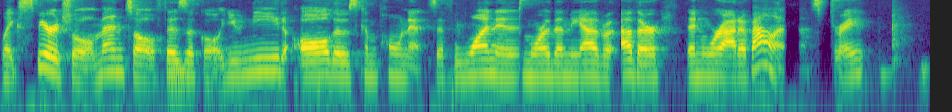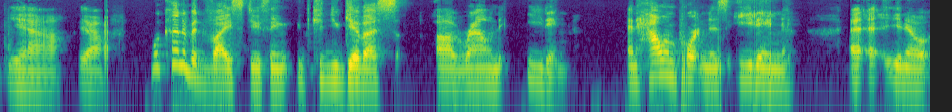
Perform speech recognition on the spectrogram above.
like spiritual, mental, physical. You need all those components. If one is more than the other, other, then we're out of balance, right? yeah yeah what kind of advice do you think can you give us around eating and how important is eating uh, you know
